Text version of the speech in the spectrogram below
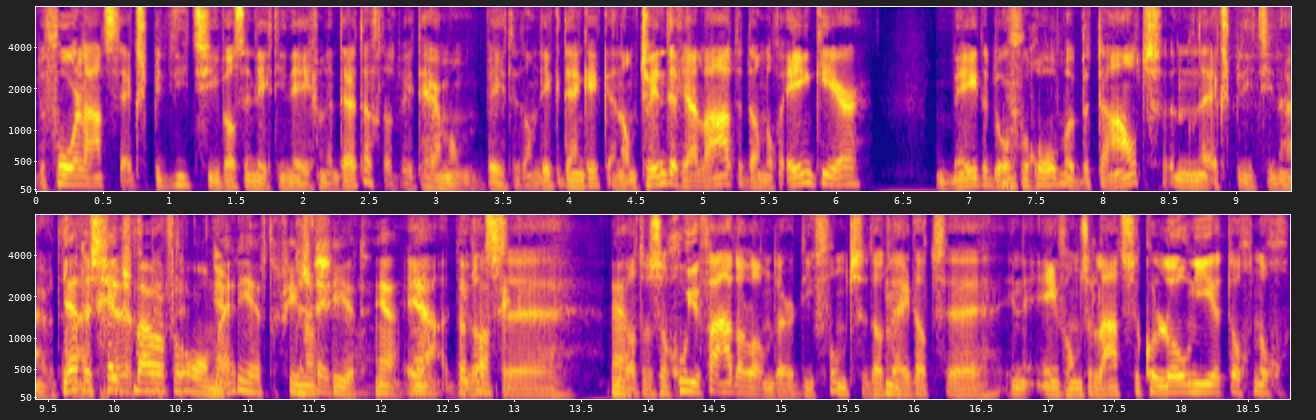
de voorlaatste expeditie was in 1939. Dat weet Herman beter dan ik, denk ik. En dan 20 jaar later dan nog één keer... mede door Verolme betaald, een expeditie naar het Ja, de scheepsbouwer Ja. hè, die heeft gefinancierd. Ja, Ja, ja, die dat was, las ik. eh, dat was een goede vaderlander. Die vond dat wij dat eh, in een van onze laatste koloniën toch nog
